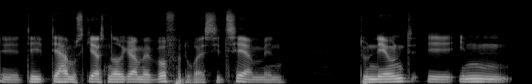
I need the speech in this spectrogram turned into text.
øh, det, det har måske også noget at gøre med, hvorfor du reciterer, men du nævnte øh, inden,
